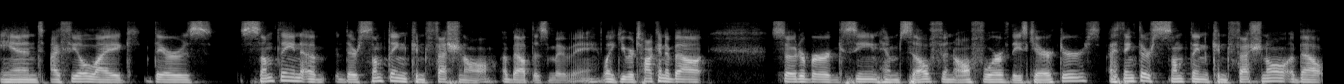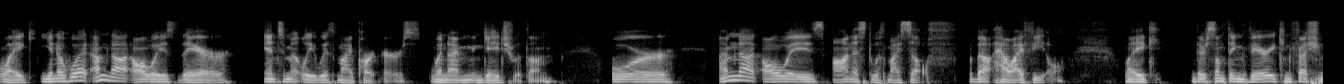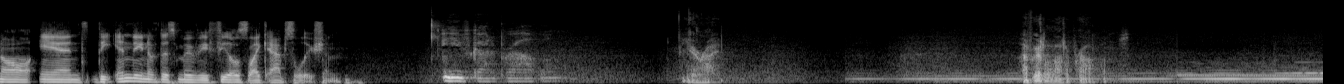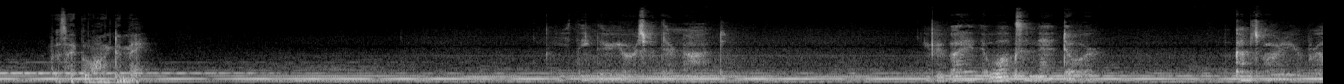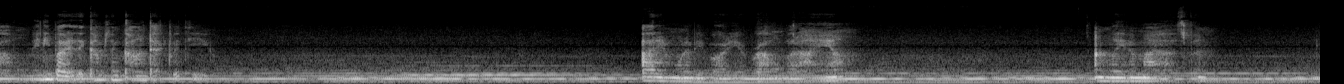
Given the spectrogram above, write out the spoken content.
And I feel like there's something uh, there's something confessional about this movie. Like you were talking about Soderbergh seeing himself in all four of these characters. I think there's something confessional about like, you know what? I'm not always there intimately with my partners when I'm engaged with them. Or I'm not always honest with myself about how I feel. Like there's something very confessional, and the ending of this movie feels like absolution. You've got a problem. You're right. I've got a lot of problems. But they belong to me. You think they're yours, but they're not. Everybody that walks in that door becomes part of your problem. Anybody that comes in contact with you. I didn't want to be part of your problem, but I am. I'm leaving my husband.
